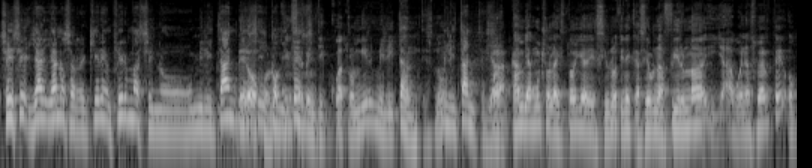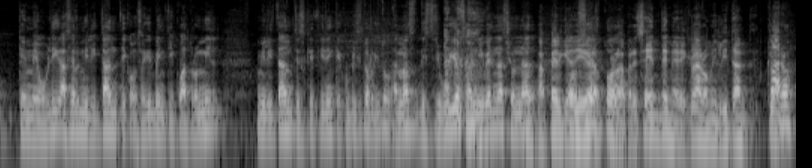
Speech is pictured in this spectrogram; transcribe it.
Sí, sí, ya, ya no se requieren firmas, sino militantes pero y ojo, no tiene que comités ser 24 mil militantes, ¿no? militantes. Ahora, cambia mucho la historia de si uno tiene que hacer una firma y ya, buena suerte, o que me obliga a ser militante y conseguir 24 mil militantes que tienen que cumplir ciertos requisitos, además distribuidos a nivel nacional. Un papel que diga, cierto- por la presente me declaro militante. Claro,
